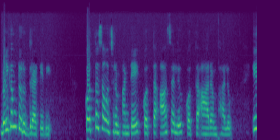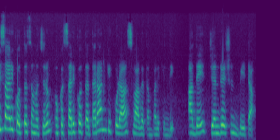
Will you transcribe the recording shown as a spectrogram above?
Welcome to Rudra TV. కొత్త సంవత్సరం అంటే కొత్త ఆశలు కొత్త ఆరంభాలు. ఈసారి కొత్త సంవత్సరం ఒక సరికొత్త తరానికి కూడా స్వాగతం పలికింది. అదే జనరేషన్ బీటా.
